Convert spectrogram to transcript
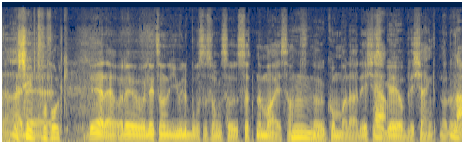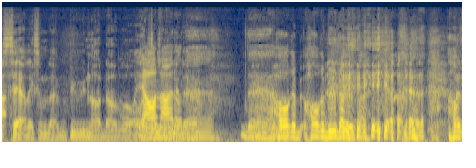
er kjipt for folk. Det er det, og det er jo litt sånn julebordsesong som 17. mai, sant. Mm. Når du kommer der. Det er ikke så Ja. gøy å bli skjenkt når du Nei. ser liksom det er bunader og alt Ja, slags nei da. Det, det det- er harde, harde bud der ute. ja, det er det. Men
